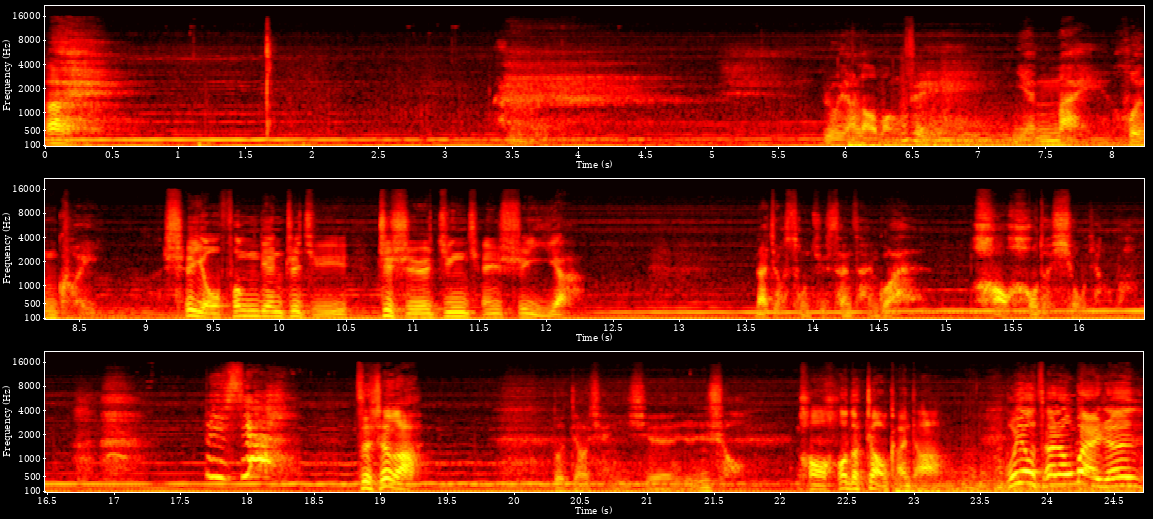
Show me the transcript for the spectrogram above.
哎，若然老王妃年迈昏聩，是有疯癫之举，致使军前失仪啊，那就送去三才观，好好的休养吧。陛下，子胜啊！多调遣一些人手，好好的照看他，不要再让外人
